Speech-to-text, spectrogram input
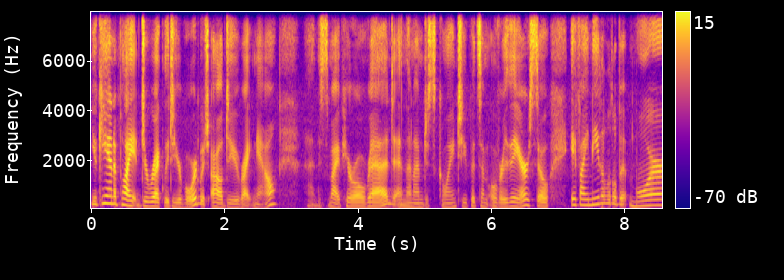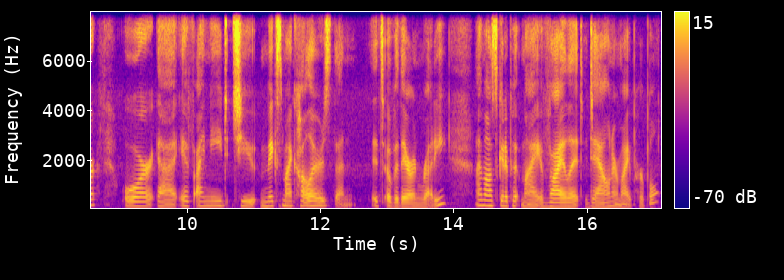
You can apply it directly to your board, which I'll do right now. Uh, this is my Pyrrole Red, and then I'm just going to put some over there. So if I need a little bit more, or uh, if I need to mix my colors, then it's over there and ready. I'm also going to put my violet down, or my purple.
